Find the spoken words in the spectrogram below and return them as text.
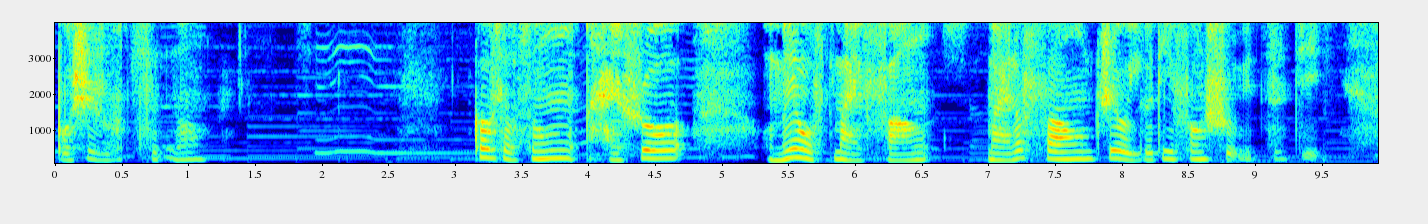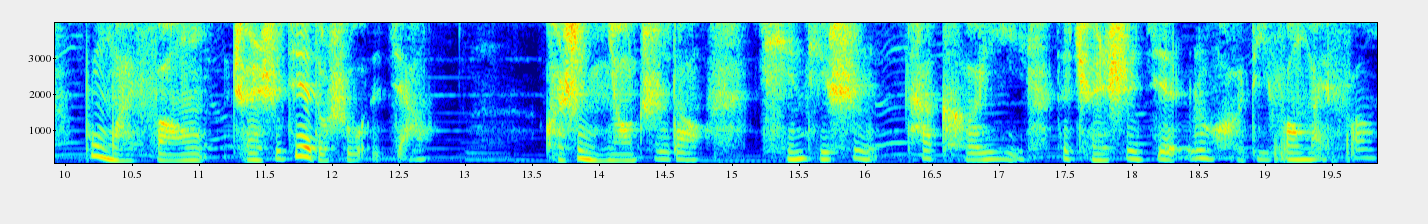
不是如此呢？高晓松还说。我没有买房，买了房只有一个地方属于自己；不买房，全世界都是我的家。可是你要知道，前提是他可以在全世界任何地方买房。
